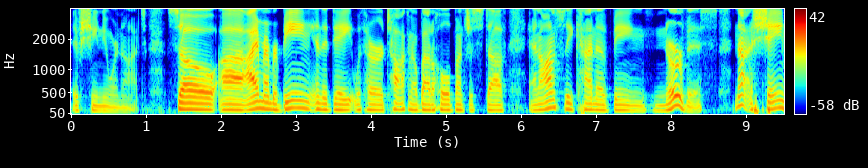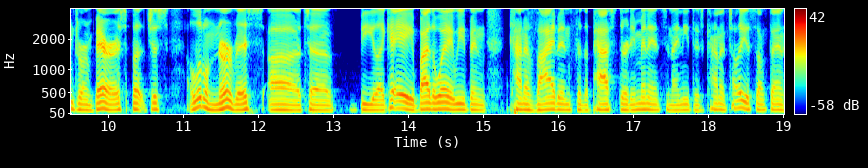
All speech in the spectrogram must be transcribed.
if she knew or not. So uh, I remember being in the date with her, talking about a whole bunch of stuff, and honestly kind of being nervous, not ashamed or embarrassed, but just a little nervous uh, to be like, hey, by the way, we've been kind of vibing for the past 30 minutes, and I need to kind of tell you something.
